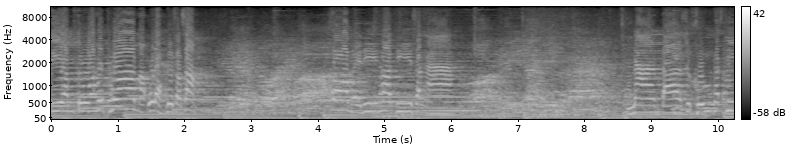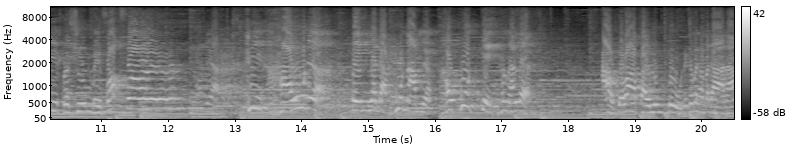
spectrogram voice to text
เตรียมตัวให้พร้อมอะอุ้ยแหละหนึ่งสองสามซ้อมให้ดีท่าทีสง่าน้าตาสุขุมทักที่ประชุมไม่ฟอกเฟยเนี่ยที่เขาเนี่ยเป็นระดับผู้นำเนี่ยเขาพูดเก่งทั้งนั้นแหละอ้าวจะว่าไปลุงตู่นี่ก็ไม่ธรรมดานะ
